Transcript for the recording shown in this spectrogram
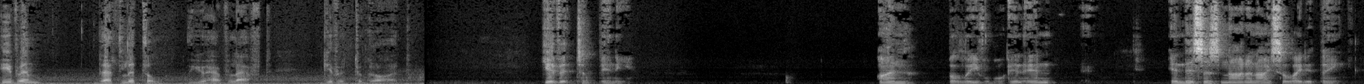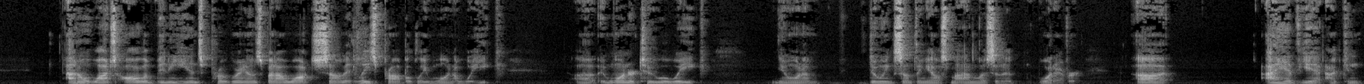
Even that little you have left, give it to God. Give it to Benny. Unbelievable. And and and this is not an isolated thing. I don't watch all of Benny Hinn's programs, but I watch some, at least probably one a week, uh, one or two a week. You know, when I'm doing something else mindless and whatever. Uh, I have yet, I can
